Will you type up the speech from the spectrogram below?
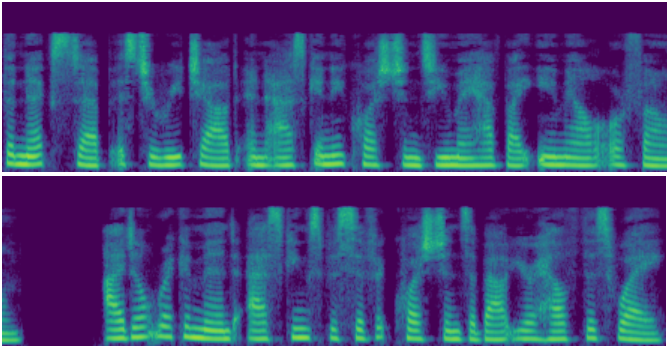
The next step is to reach out and ask any questions you may have by email or phone. I don't recommend asking specific questions about your health this way,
